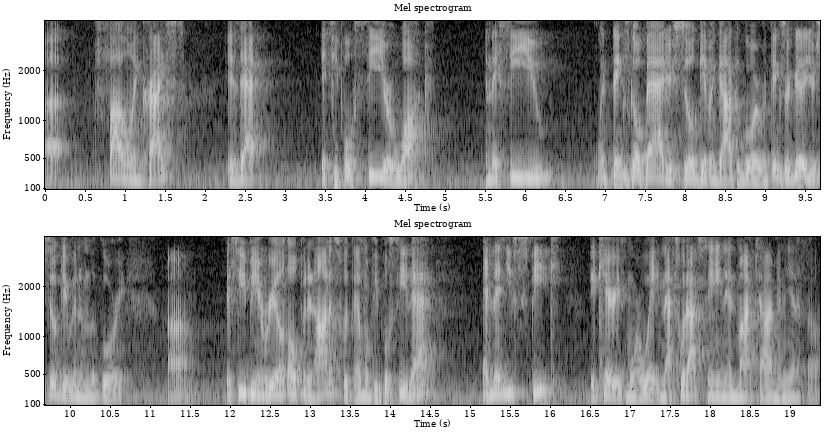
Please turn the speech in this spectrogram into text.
uh, following Christ is that if people see your walk and they see you when things go bad, you're still giving God the glory. When things are good, you're still giving Him the glory. Um, they see you being real, open, and honest with them. When people see that, and then you speak, it carries more weight, and that's what I've seen in my time in the NFL.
